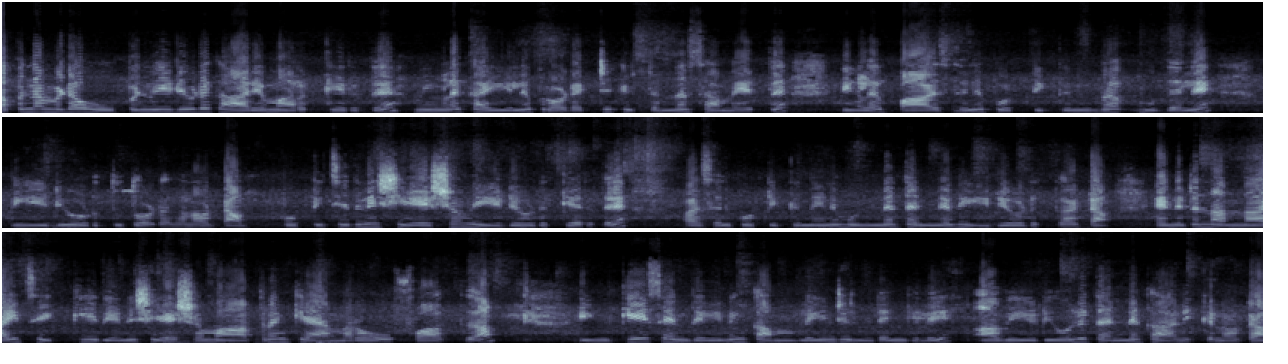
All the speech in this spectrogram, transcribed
അപ്പം നമ്മുടെ ഓപ്പൺ വീഡിയോയുടെ കാര്യം മറക്കരുത്. നിങ്ങളെ കയ്യിൽ പ്രോഡക്റ്റ് കിട്ടുന്ന സമയത്ത് നിങ്ങൾ പാഴ്സൽ പൊട്ടിക്കുന്ന മുതൽ വീഡിയോ എടുത്ത് തുടങ്ങണം കേട്ടോ. പൊട്ടിച്ചതിന് ശേഷം വീഡിയോ എടുക്കരുത്. പാഴ്സൽ പൊട്ടിക്കുന്നതിന് മുന്നേ തന്നെ വീഡിയോ എടുക്കുക കേട്ടോ. എന്നിട്ട് നന്നായി ചെക്ക് ചെയ്തതിന് ശേഷം മാത്രം ക്യാമറ ഓഫ് ആക്കുക. ഇൻ കേസ് എന്തെങ്കിലും കംപ്ലൈന്റ് ഉണ്ടെങ്കിൽ ആ വീഡിയോയിൽ തന്നെ കാണിക്കണം കേട്ടോ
